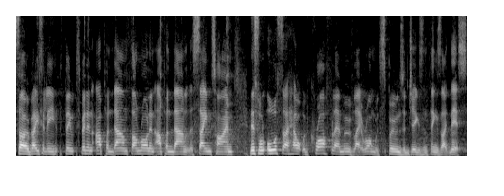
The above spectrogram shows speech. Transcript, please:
So basically spinning up and down, thumb rolling up and down at the same time. This will also help with craft flair move later on with spoons and jiggers and things like this.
